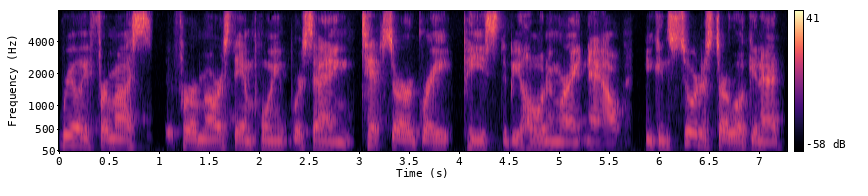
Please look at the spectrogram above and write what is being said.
really from us, from our standpoint, we're saying tips are a great piece to be holding right now. You can sort of start looking at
